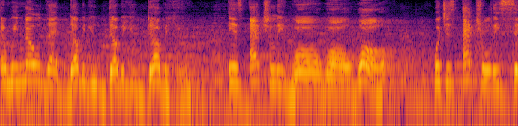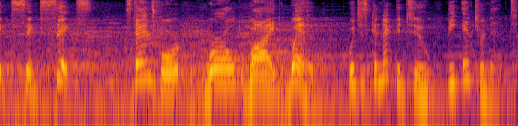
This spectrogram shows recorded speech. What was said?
And we know that www is actually waw, waw, waw, which is actually 666, stands for World Wide Web, which is connected to the internet.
